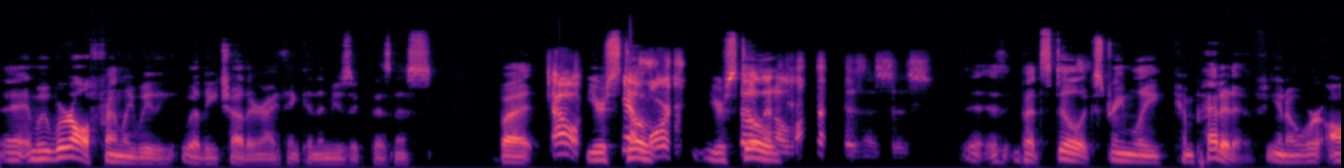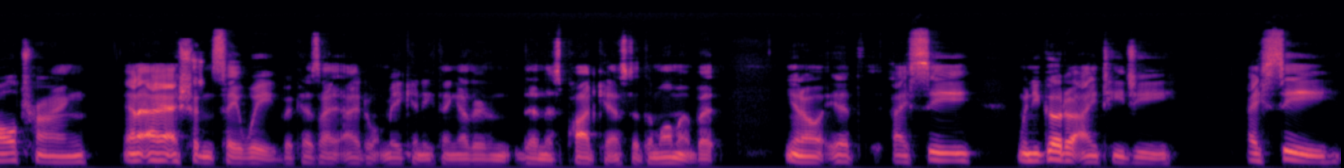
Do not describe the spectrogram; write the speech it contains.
I mean, we're all friendly with, with each other, I think, in the music business. But oh, you're still, yeah, more, you're still, in a lot of businesses but still extremely competitive. You know, we're all trying, and I, I shouldn't say we because I, I, don't make anything other than, than this podcast at the moment. But you know, it. I see when you go to ITG, I see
